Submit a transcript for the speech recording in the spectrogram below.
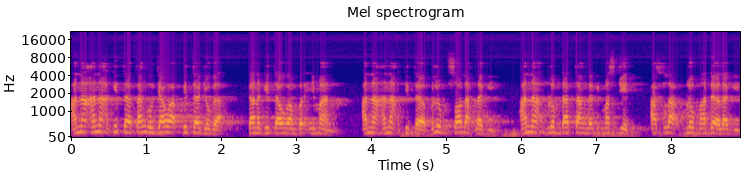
Anak-anak kita tanggungjawab kita juga. Karena kita orang beriman. Anak-anak kita belum solat lagi. Anak belum datang lagi masjid. Akhlak belum ada lagi.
